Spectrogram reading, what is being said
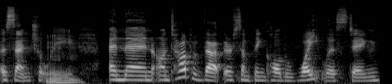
essentially. Mm-hmm. And then on top of that, there's something called whitelisting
